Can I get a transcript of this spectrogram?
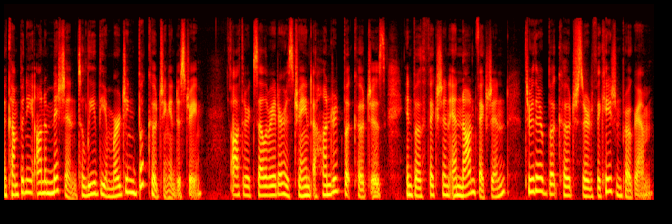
a company on a mission to lead the emerging book coaching industry. Author Accelerator has trained 100 book coaches in both fiction and nonfiction through their book coach certification program.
